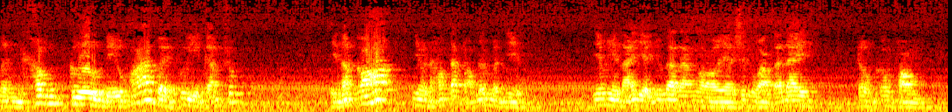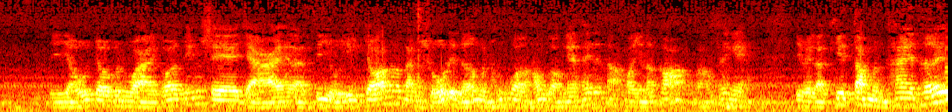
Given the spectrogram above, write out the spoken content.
mình không cường điệu hóa về phương diện cảm xúc. Thì nó có nhưng mà nó không tác động đến mình nhiều giống như nãy giờ chúng ta đang ngồi à, sinh hoạt tại đây, trong căn phòng. Thì dẫu cho bên ngoài có tiếng xe chạy hay là ví dụ như chó nó đang sủa đi nữa, mình không còn không còn nghe thấy đến nó mà giờ nó có, mà không thấy nghe. Như vậy là khi tâm mình thay thế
